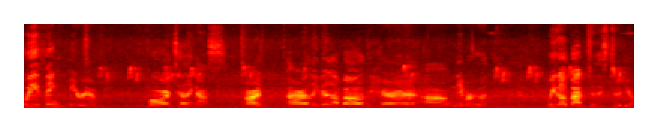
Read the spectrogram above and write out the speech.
We thank Miriam for telling us our, our little about her um, neighborhood. We go back to the studio.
